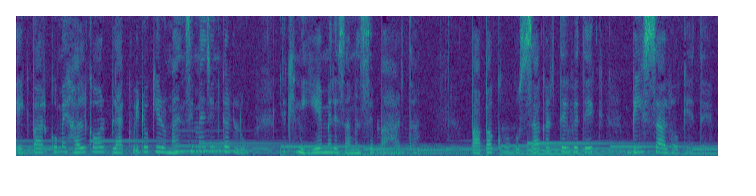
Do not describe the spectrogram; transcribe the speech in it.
एक बार को मैं हल्क और ब्लैक विडो की रोमांस इमेजिन कर लूँ, लेकिन ये मेरे समझ से बाहर था। पापा को गुस्सा करते हुए देख बीस साल हो गए थे।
